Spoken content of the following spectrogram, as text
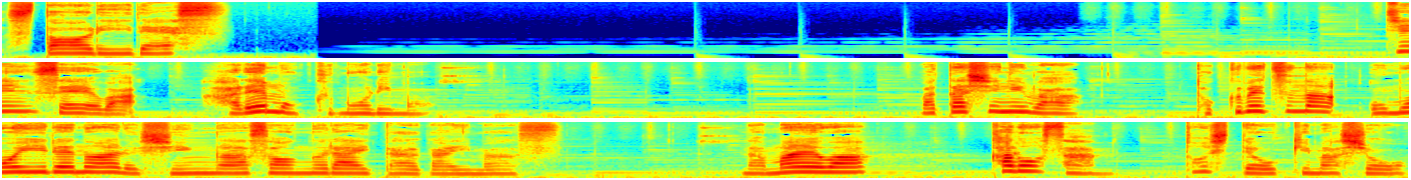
ストーリーです。人生は晴れも曇りも。私には特別な思い入れのあるシンガーソングライターがいます。名前はカロさんとしておきましょう。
